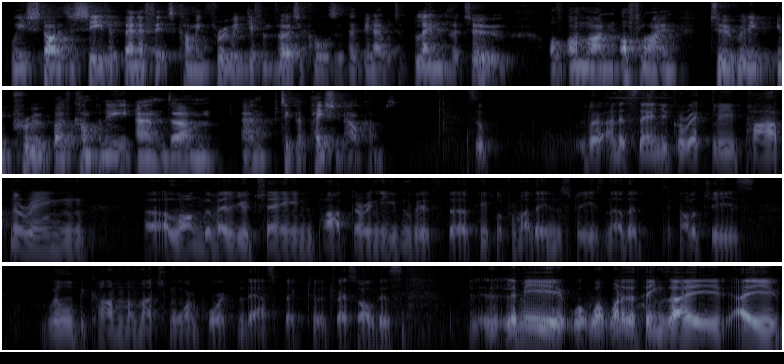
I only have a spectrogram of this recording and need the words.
We've started to see the benefits coming through in different verticals as they've been able to blend the two of online and offline to really improve both company and um, and particular patient outcomes. So if I understand you correctly, partnering uh, along the value chain, partnering even with uh, people from other industries and other technologies will become a much more important aspect to address all this. Let me, one of the things I, I,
